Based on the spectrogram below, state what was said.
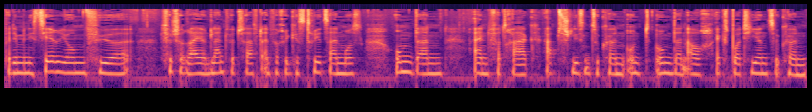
bei dem Ministerium für Fischerei und Landwirtschaft einfach registriert sein muss, um dann einen Vertrag abschließen zu können und um dann auch exportieren zu können.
